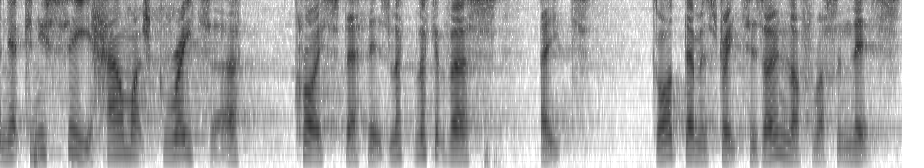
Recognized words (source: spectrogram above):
And yet, can you see how much greater Christ's death is? Look, look at verse 8. God demonstrates his own love for us in this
